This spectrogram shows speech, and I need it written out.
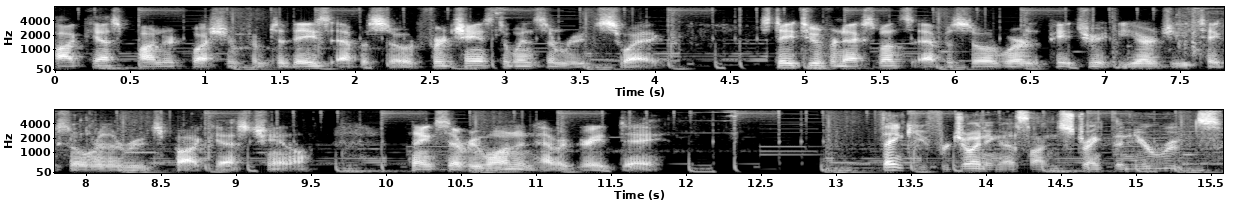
podcast ponder question from today's episode for a chance to win some Roots swag. Stay tuned for next month's episode where the Patriot ERG takes over the Roots podcast channel. Thanks, everyone, and have a great day. Thank you for joining us on Strengthen Your Roots.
